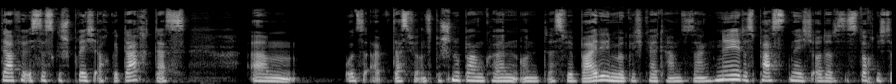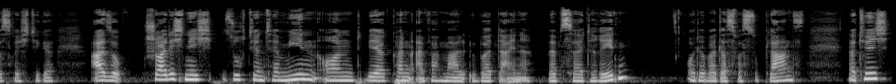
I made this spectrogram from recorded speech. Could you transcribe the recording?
Dafür ist das Gespräch auch gedacht, dass ähm, uns, dass wir uns beschnuppern können und dass wir beide die Möglichkeit haben zu sagen, nee, das passt nicht oder das ist doch nicht das Richtige. Also scheu dich nicht, such dir einen Termin und wir können einfach mal über deine Webseite reden oder über das, was du planst. Natürlich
